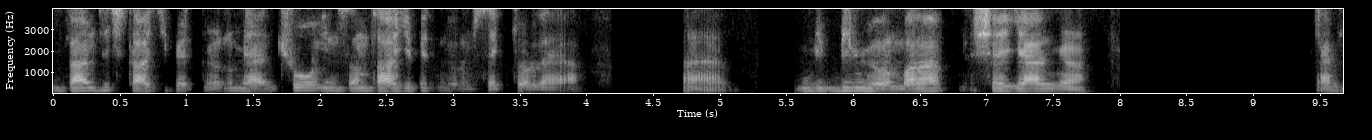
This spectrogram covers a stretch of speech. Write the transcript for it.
Ben hiç takip etmiyordum. Yani çoğu insanı takip etmiyorum sektörde ya. Ee, bi- bilmiyorum bana şey gelmiyor. Yani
